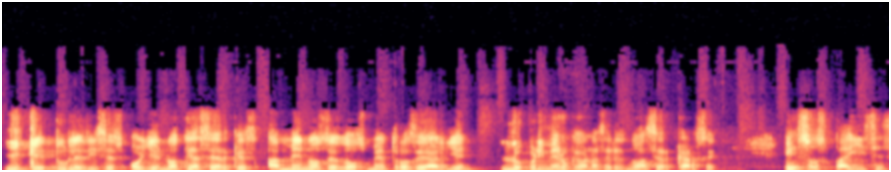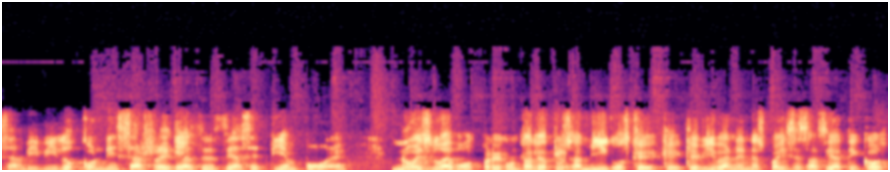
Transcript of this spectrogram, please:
y que tú le dices, oye, no te acerques a menos de dos metros de alguien, lo primero que van a hacer es no acercarse. Esos países han vivido con esas reglas desde hace tiempo, ¿eh? No es nuevo. Pregúntale a tus amigos que, que, vivan en esos países asiáticos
